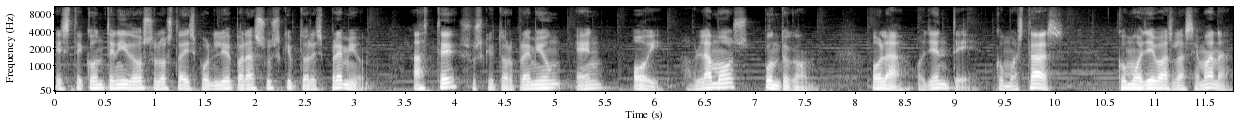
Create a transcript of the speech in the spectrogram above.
Este contenido solo está disponible para suscriptores premium. Hazte suscriptor premium en hoyhablamos.com. Hola, oyente, ¿cómo estás? ¿Cómo llevas la semana?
